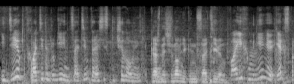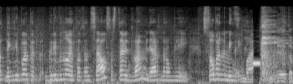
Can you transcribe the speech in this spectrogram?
Идею подхватили другие инициативные российские чиновники. Каждый чиновник инициативен. По их мнению, экспортный грибой грибной потенциал составит 2 миллиарда рублей. Собранными грибами, Тебе это,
